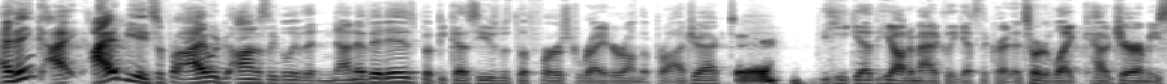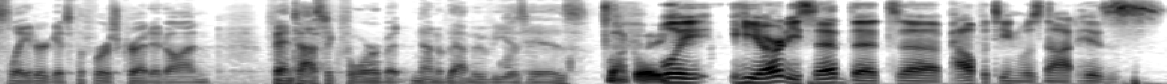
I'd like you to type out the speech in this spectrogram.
I think I, I'd be surprised. I would honestly believe that none of it is, but because he was the first writer on the project, Fair. he get he automatically gets the credit. Sort of like how Jeremy Slater gets the first credit on Fantastic Four, but none of that movie is his. Luckily, well, he, he already said that uh, Palpatine was not his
